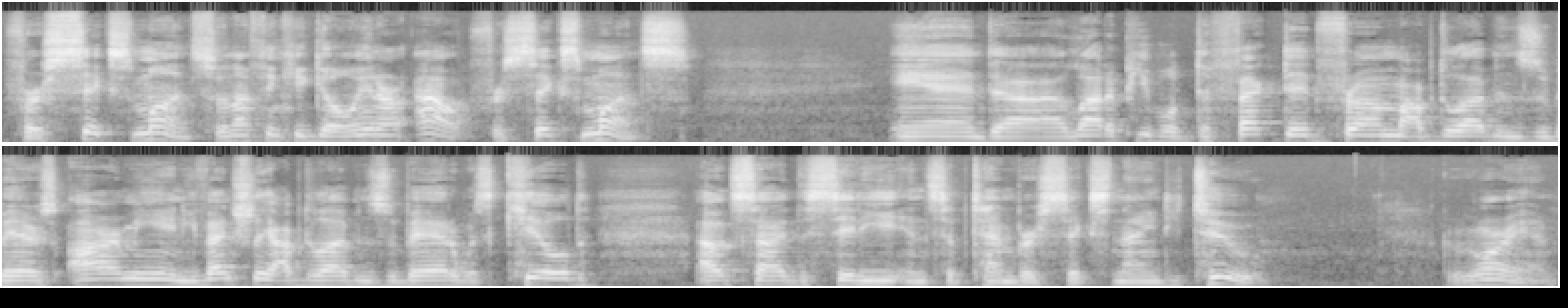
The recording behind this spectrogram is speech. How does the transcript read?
for six months, so nothing could go in or out for six months. and uh, a lot of people defected from Abdullah bin Zubair's army, and eventually Abdullah bin Zubair was killed outside the city in September 692. Gregorian.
